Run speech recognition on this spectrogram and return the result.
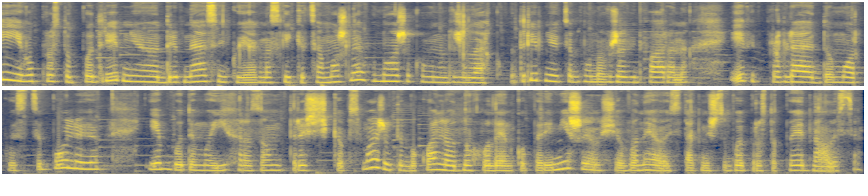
І його просто подрібнюю дрібнесенько, як наскільки це можливо, ножиком, воно дуже легко подрібнюється, бо воно вже відварене. І відправляю до моркви з цибулею, і будемо їх разом трішечки обсмажувати, буквально одну хвилинку перемішуємо, щоб вони ось так між собою просто поєдналися.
